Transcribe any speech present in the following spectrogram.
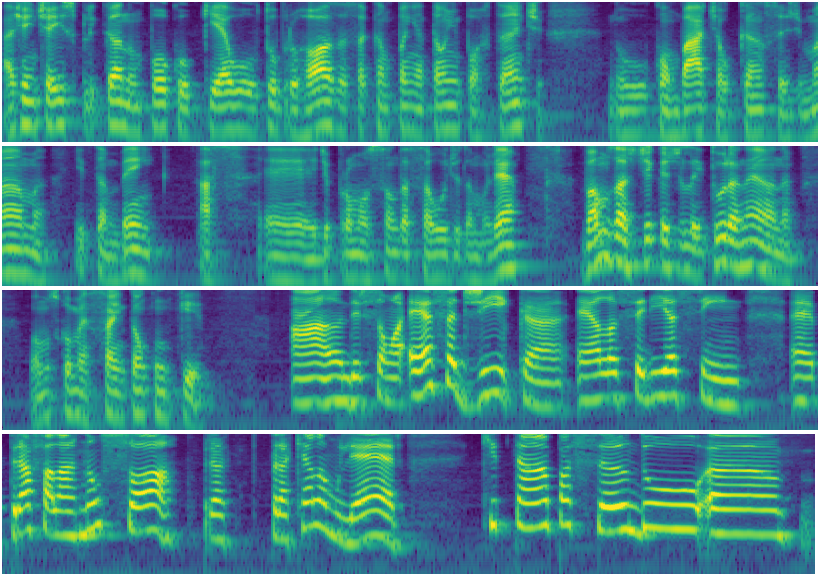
a gente aí explicando um pouco o que é o Outubro Rosa, essa campanha tão importante no combate ao câncer de mama e também as, é, de promoção da saúde da mulher. Vamos às dicas de leitura, né, Ana? Vamos começar então com o quê? Ah, Anderson, essa dica, ela seria assim, é, para falar não só para aquela mulher que está passando uh,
